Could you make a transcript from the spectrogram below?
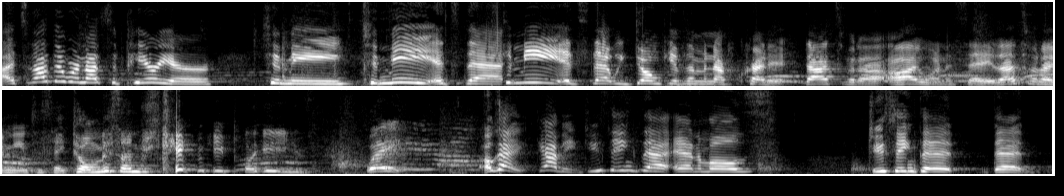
it's not that we're not superior. to me, to me, it's that, to me, it's that we don't give them enough credit. That's what I, I want to say. That's what I mean to say. Don't misunderstand me, please. Wait. Okay, Gabby, do you think that animals, do you think that, that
